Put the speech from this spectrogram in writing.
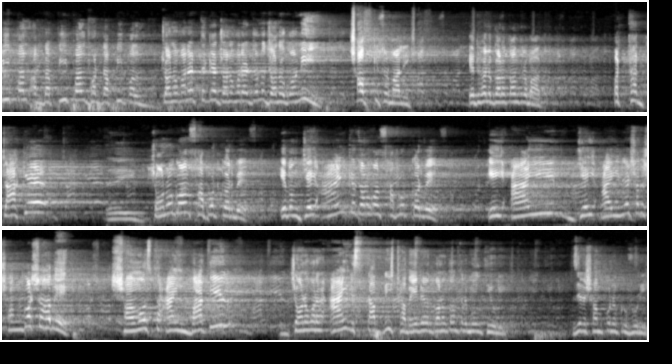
people of the people for the people জনগণের থেকে জনগণের জন্য জনগণই সব কিছুর মালিক। এটা হলো গণতন্ত্রবাদ। অর্থাৎ যাকে এই জনগণ সাপোর্ট করবে এবং যেই আইনকে জনগণ সাপোর্ট করবে, এই আইন, যেই আইনের সাথে সংঘর্ষ হবে, সমস্ত আইন বাতিল, জনগণের আইন স্টাবলিশড হবে। এটা গণতন্ত্রের মূল থিওরি যেটা সম্পূর্ণ কুফুরি।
